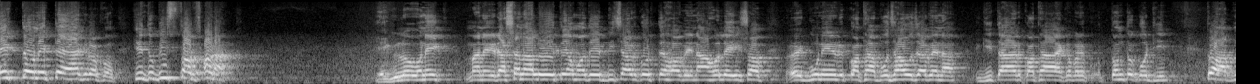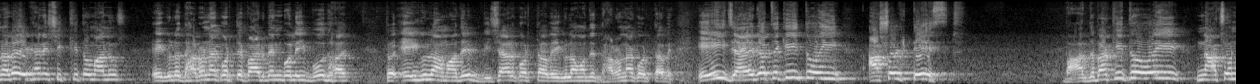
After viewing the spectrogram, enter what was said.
দেখতে অনেকটা একরকম, কিন্তু বিস্তর ফারাক। এগুলো অনেক মানে রেশনাল ওয়েতে আমাদের বিচার করতে হবে, না হলে এইসব গুণের কথা বোঝাও যাবে না। গীতার কথা একেবারে অত্যন্ত কঠিন। তো আপনারা এখানে শিক্ষিত মানুষ, এগুলো ধারণা করতে পারবেন বলেই বোধ হয়। তো এইগুলো আমাদের বিচার করতে হবে এগুলো আমাদের ধারণা করতে হবে। এই জায়গা থেকেই তো ওই আসল টেস্ট বাদ বাকি তো ওই নাচন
